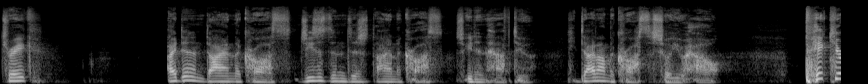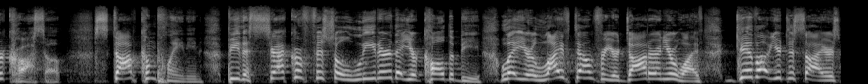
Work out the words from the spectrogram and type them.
Drake, I didn't die on the cross. Jesus didn't just die on the cross so you didn't have to. He died on the cross to show you how. Pick your cross up, stop complaining, be the sacrificial leader that you're called to be, lay your life down for your daughter and your wife, give up your desires.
